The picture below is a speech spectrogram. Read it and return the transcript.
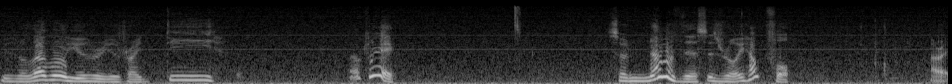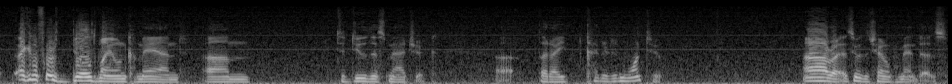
User level, user, user ID. Okay. So none of this is really helpful. Alright, I can of course build my own command um, to do this magic, uh, but I kind of didn't want to. Alright, let's see what the channel command does.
